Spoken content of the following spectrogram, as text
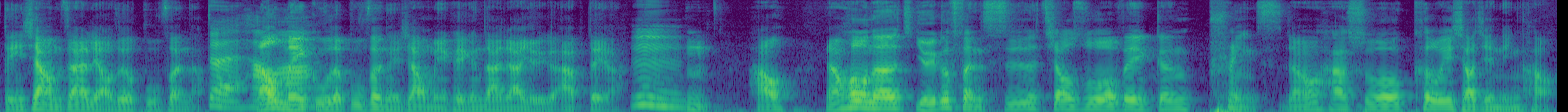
等一下我们再来聊这个部分啊。对，好然后啊美股的部分，等一下我们也可以跟大家有一个 update 啦。嗯嗯好，然后呢，有一个粉丝叫做 Vegan Prince，然后他说：“克洛伊小姐您好。”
